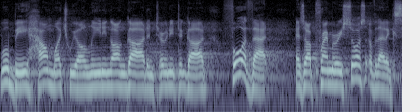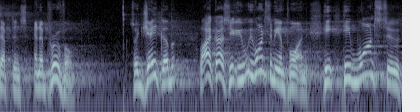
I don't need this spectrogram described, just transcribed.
will be how much we are leaning on God and turning to God for that as our primary source of that acceptance and approval. So, Jacob, like us, he, he wants to be important. He, he wants to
